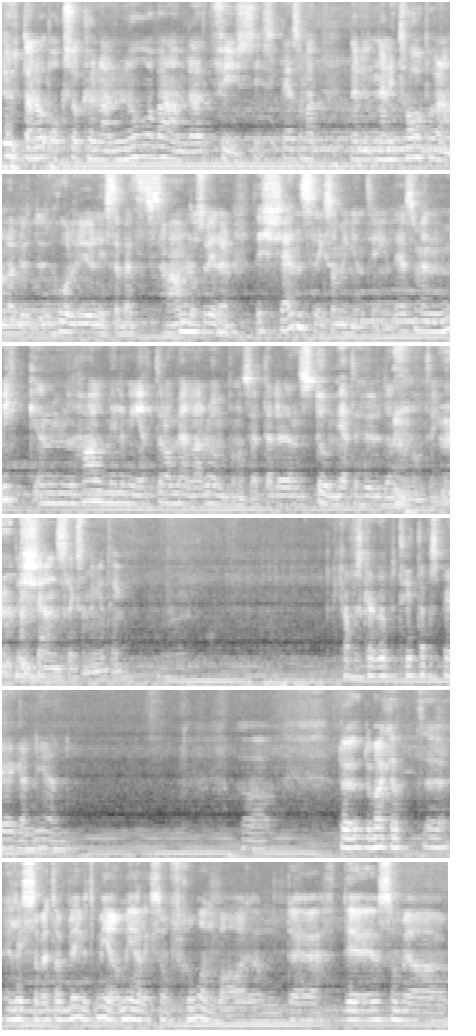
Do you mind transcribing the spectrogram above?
Utan att också kunna nå varandra fysiskt. Det är som att när, du, när ni tar på varandra, du, du håller ju Elisabeths hand och så vidare. Det känns liksom ingenting. Det är som en mick, en halv millimeter av mellanrum på något sätt. Eller en stumhet i huden eller någonting. Det känns liksom ingenting. Vi kanske ska gå upp och titta på spegeln igen. Ja. Du, du märker att eh, Elisabeth har blivit mer och mer liksom frånvarande. Det är som jag...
